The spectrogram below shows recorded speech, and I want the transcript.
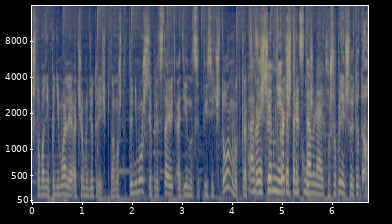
чтобы они понимали, о чем идет речь. Потому что ты не можешь себе представить 11 тысяч тонн, вот как А в качестве, зачем в мне это качестве кучи. представлять? Ну, чтобы понять, что это да.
